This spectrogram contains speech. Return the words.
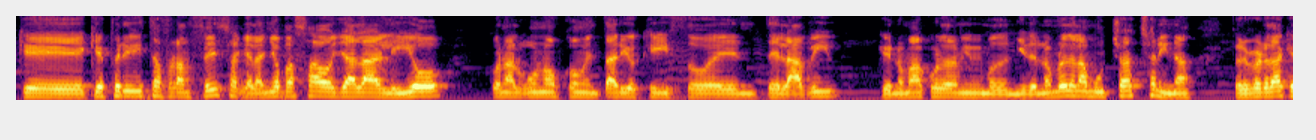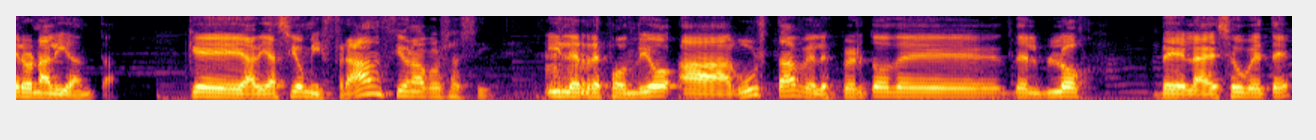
que, que es periodista francesa que el año pasado ya la lió con algunos comentarios que hizo en Tel Aviv, que no me acuerdo ahora mismo ni del nombre de la muchacha ni nada, pero es verdad que era una alianta, que había sido mi Francia, una cosa así. Y le respondió a Gustav, el experto de- del blog de la SVT,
